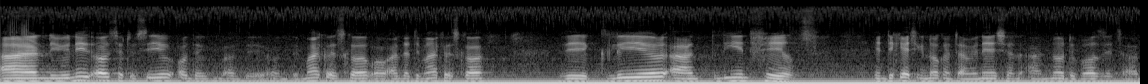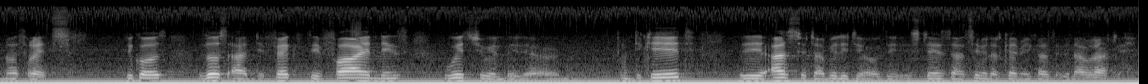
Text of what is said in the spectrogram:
And you need also to see on the, on the, on the microscope or under the microscope the clear and clean fields indicating no contamination and no deposits and no threats because those are defective findings which will uh, indicate the unsuitability of the stains and similar chemicals in the laboratory.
